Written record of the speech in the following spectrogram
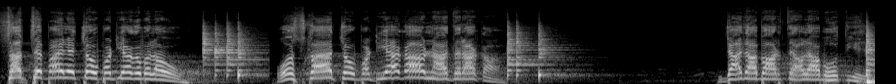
सबसे पहले चौपटिया को बुलाओ। उसका चौपटिया का और नादरा का। ज़्यादा बार तालाब होती है।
